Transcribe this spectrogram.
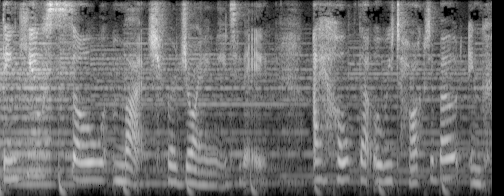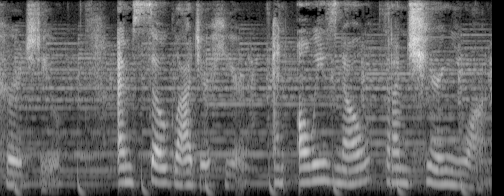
Thank you so much for joining me today. I hope that what we talked about encouraged you. I'm so glad you're here, and always know that I'm cheering you on.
